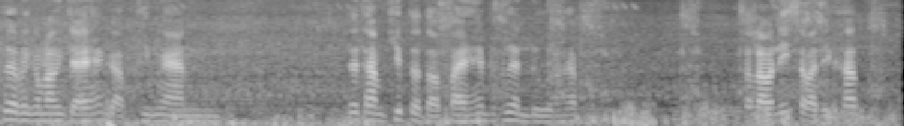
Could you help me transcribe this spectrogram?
เพื่อเป็นกำลังใจให้กับทีมงานได้ทำคลิปต่อๆไปให้เพื่อนๆดูนะครับสำหรับวันนี้สวัสดีครับ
